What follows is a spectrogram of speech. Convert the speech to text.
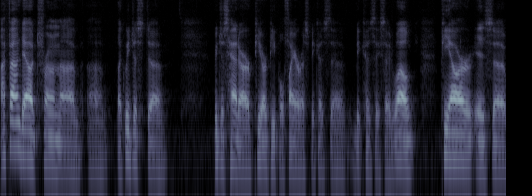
I found out from uh, uh, like we just uh, we just had our PR people fire us because uh, because they said, well, PR is uh,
